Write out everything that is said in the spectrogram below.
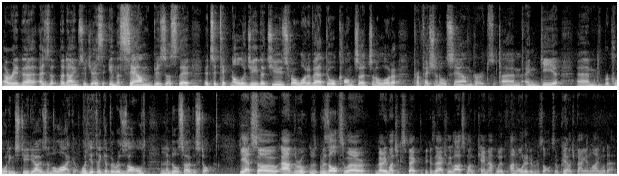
are in, uh, as the, name suggests, in the sound business. They're, it's a technology that's used for a lot of outdoor concerts and a lot of professional sound groups um, and gear um, recording studios and the like. What do you think of the result mm. and also the stock? Yeah, so um, the re- results were very much expected because they actually last month came out with unaudited results. They were pretty much bang in line with that.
